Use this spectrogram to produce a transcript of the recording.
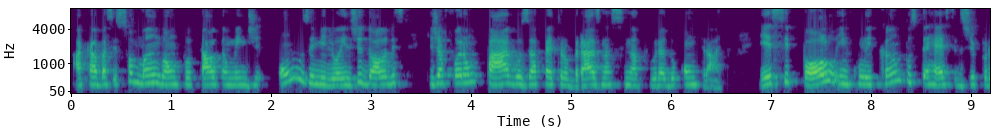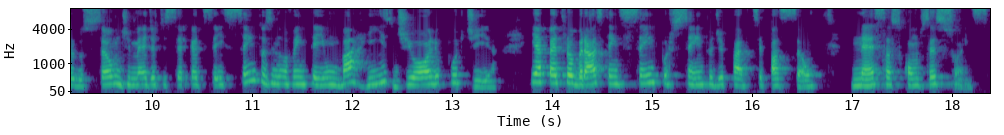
acaba se somando a um total também de 11 milhões de dólares que já foram pagos à Petrobras na assinatura do contrato. Esse polo inclui campos terrestres de produção de média de cerca de 691 barris de óleo por dia. E a Petrobras tem 100% de participação nessas concessões.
